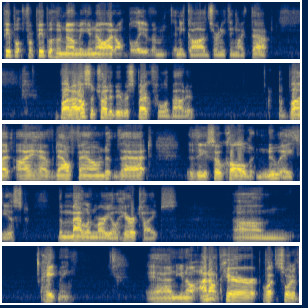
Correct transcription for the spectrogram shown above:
people for people who know me, you know I don't believe in any gods or anything like that. But I also try to be respectful about it. But I have now found that the so-called new atheist, the Madalyn Murray O'Hair types, um, hate me. And, you know, I don't care what sort of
